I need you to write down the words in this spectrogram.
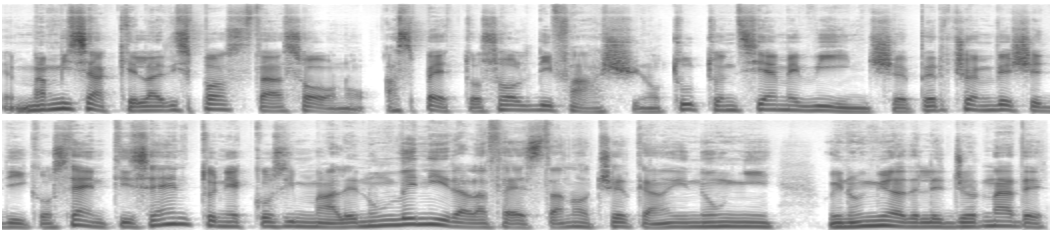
Eh, ma mi sa che la risposta sono aspetto, soldi, fascino, tutto insieme vince, perciò invece dico senti se Anthony è così male non venire alla festa, no? cercano in, ogni, in ognuna delle giornate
